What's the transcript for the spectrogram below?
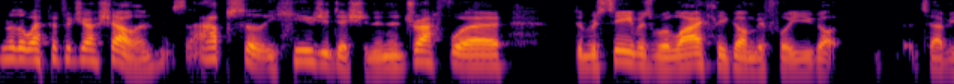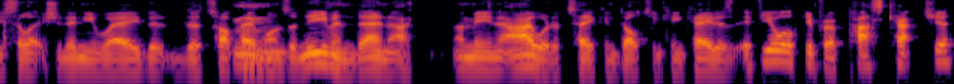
another weapon for Josh Allen. It's an absolutely huge addition in a draft where the receivers were likely gone before you got to have your selection anyway, the, the top end mm. ones. And even then, I I mean, I would have taken Dalton Kincaid as if you were looking for a pass catcher,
